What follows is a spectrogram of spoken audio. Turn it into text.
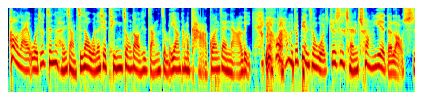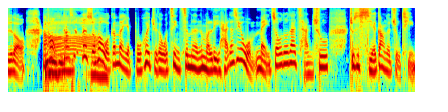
后来我就真的很想知道我那些听众到底是长怎么样，他们卡关在哪里？因为后来他们就变成我就是成创业的老师喽。然后当时那时候我根本也不会觉得我自己真的那么厉害，但是因为我每周都在产出就是斜杠的主题，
